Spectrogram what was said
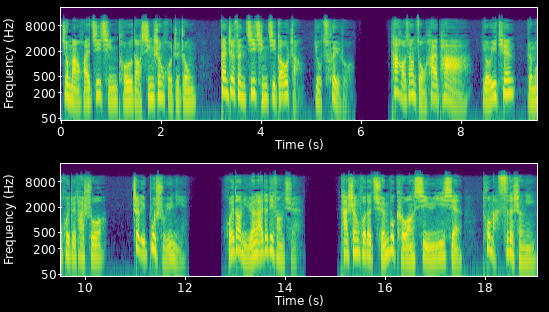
就满怀激情投入到新生活之中，但这份激情既高涨又脆弱。她好像总害怕有一天人们会对她说：“这里不属于你，回到你原来的地方去。”她生活的全部渴望系于一线，托马斯的声音。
